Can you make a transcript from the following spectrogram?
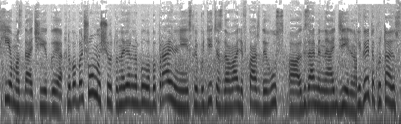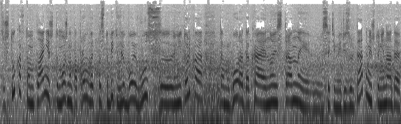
схема сдачи ЕГЭ. Но по большому счету, наверное, было бы правильнее, если бы дети сдавали в каждый вуз а, экзамены отдельно. ЕГЭ это крутая штука в том плане, что можно попробовать поступить в любой вуз э, не только там города, края, но и страны с этими результатами, что не надо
